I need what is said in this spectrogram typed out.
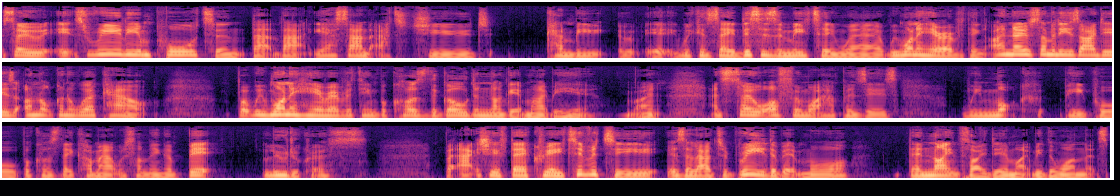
So it's really important that that yes and attitude can be it- we can say this is a meeting where we want to hear everything. I know some of these ideas are not going to work out, but we want to hear everything because the golden nugget might be here, right? And so often what happens is we mock people because they come out with something a bit ludicrous, but actually if their creativity is allowed to breathe a bit more, their ninth idea might be the one that's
